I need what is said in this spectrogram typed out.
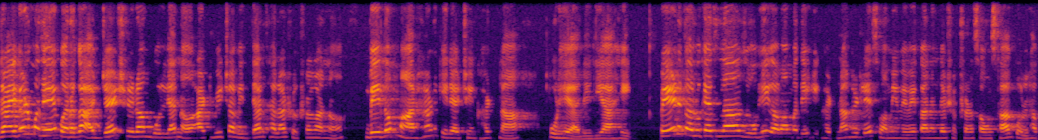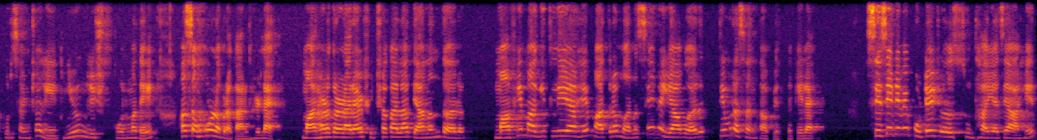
रायगडमध्ये वर्गात जय श्रीराम बोलल्यानं आठवीच्या विद्यार्थ्याला शिक्षकानं बेदम मारहाण केल्याची घटना पुढे आलेली आहे. पेड तालुक्यातल्या जोहे गावामध्ये ही घटना घडली. स्वामी विवेकानंद शिक्षण संस्था कोल्हापूर संचालित न्यू इंग्लिश स्कूलमध्ये हा संपूर्ण प्रकार घडलाय. मारहाण करणाऱ्या शिक्षकाला त्यानंतर माफी मागितली आहे मात्र मनसेनं यावर तीव्र संताप व्यक्त केलाय. सीसीटीव्ही फुटेज सुद्धा याचे आहेत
